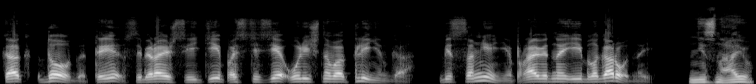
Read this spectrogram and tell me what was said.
Как долго ты собираешься идти по стезе уличного клининга? Без сомнения, праведной и благородной. Не знаю.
